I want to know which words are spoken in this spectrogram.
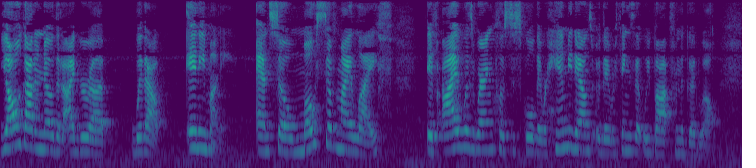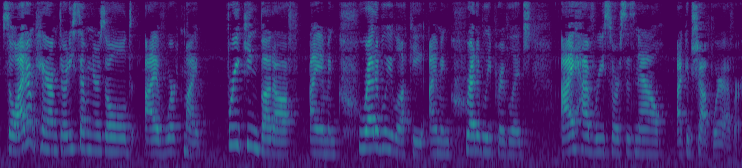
Y'all got to know that I grew up without any money. And so most of my life, if I was wearing clothes to school, they were hand me downs or they were things that we bought from the Goodwill. So I don't care. I'm 37 years old. I've worked my freaking butt off. I am incredibly lucky. I'm incredibly privileged. I have resources now. I could shop wherever.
